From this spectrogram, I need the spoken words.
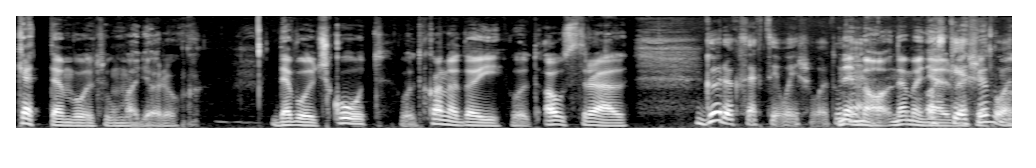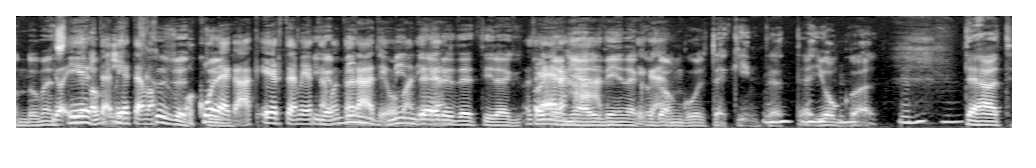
ketten voltunk magyarok. De volt skót, volt kanadai, volt ausztrál, Görög szekció is volt, ugye? Nem a, nem a nyelveket volt? mondom. Ezt, ja, értem, értem, a, a kollégák, értem, értem, Igen, a rádióban. Mind igen. eredetileg az anyanyelvének az angol tekintette, mm-hmm. joggal. Mm-hmm. Tehát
